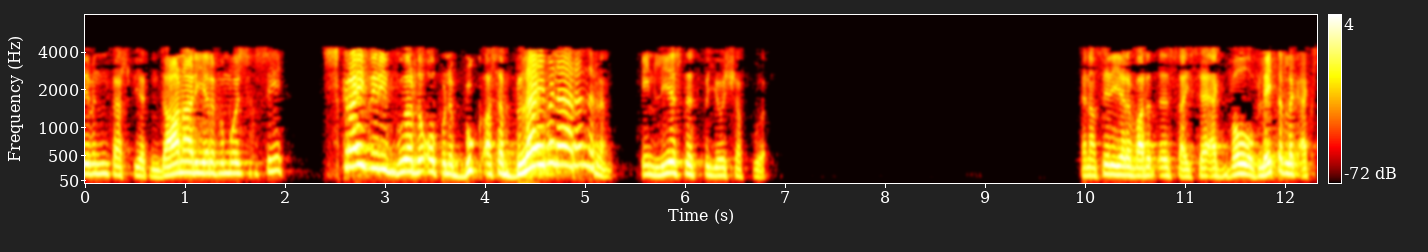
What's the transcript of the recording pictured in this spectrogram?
17 vers 14. Daarna het die Here vir Moses gesê: "Skryf hierdie woorde op in 'n boek as 'n blywende herinnering en lees dit vir Josua voor." En dan sê die Here wat dit is. Hy sê ek wil of letterlik ek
